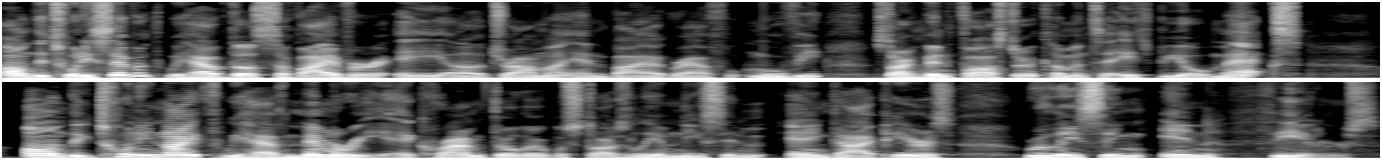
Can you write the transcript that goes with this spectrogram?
On the 27th, we have The Survivor, a uh, drama and biograph movie starring Ben Foster, coming to HBO Max. On the 29th, we have Memory, a crime thriller which stars Liam Neeson and Guy Pearce, releasing in theaters.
